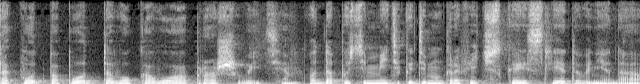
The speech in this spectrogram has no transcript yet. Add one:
Так вот, по поводу того, кого опрашиваете. Вот, допустим, медико-демографическое исследование, да,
